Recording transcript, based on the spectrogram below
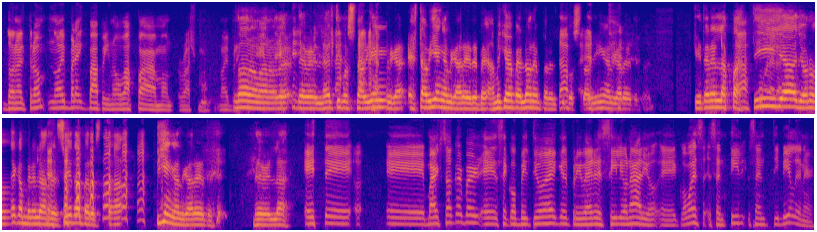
Donald Trump, no hay break, papi, no vas para Mount Rushmore. No, no, no, mano, de, de, verdad el tipo está bien, está bien el garete. A mí que me perdonen, pero el tipo está bien el garete. Quiten las pastillas, yo no sé, cambien las recetas, pero está bien al garete. De verdad. Este, eh, Mark Zuckerberg eh, se convirtió en el primer silionario. Eh, ¿Cómo es? Centibillionaire.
